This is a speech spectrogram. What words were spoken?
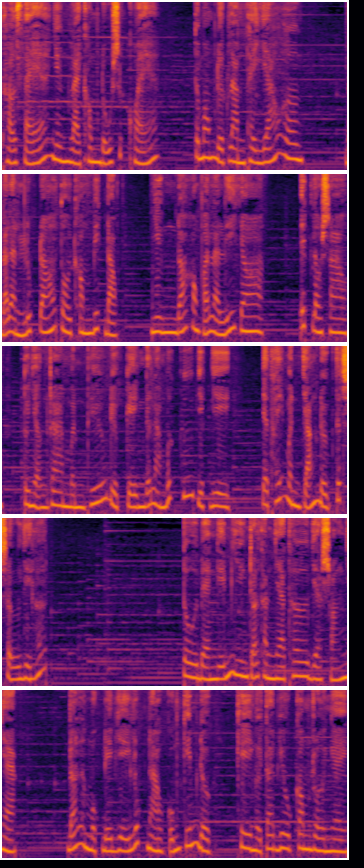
thợ xẻ nhưng lại không đủ sức khỏe. Tôi mong được làm thầy giáo hơn. Đã đành lúc đó tôi không biết đọc, nhưng đó không phải là lý do. Ít lâu sau, tôi nhận ra mình thiếu điều kiện để làm bất cứ việc gì và thấy mình chẳng được tích sự gì hết. Tôi bèn nghiễm nhiên trở thành nhà thơ và soạn nhạc. Đó là một địa vị lúc nào cũng kiếm được khi người ta vô công rồi nghề,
